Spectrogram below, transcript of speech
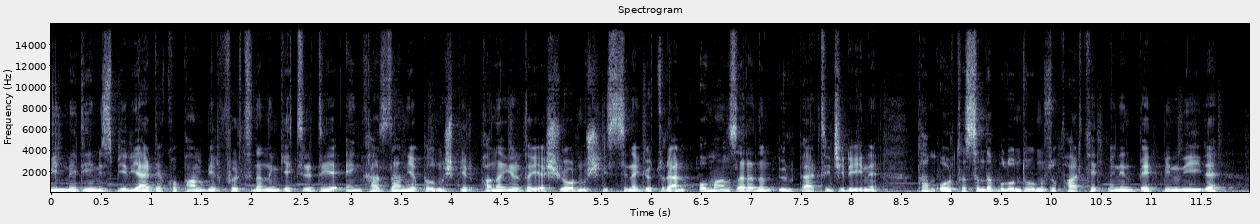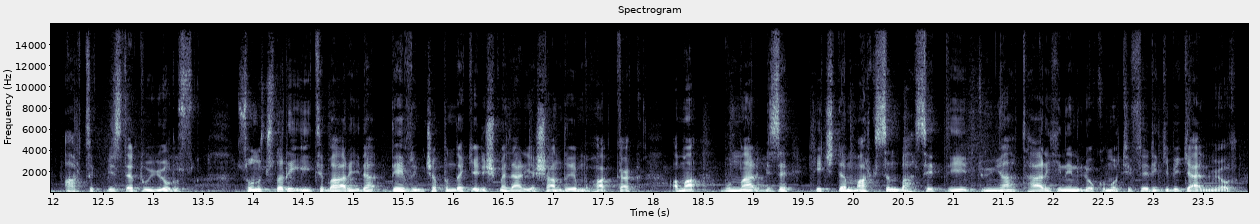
bilmediğimiz bir yerde kopan bir fırtınanın getirdiği enkazdan yapılmış bir panayırda yaşıyormuş hissine götüren o manzaranın ürperticiliğini tam ortasında bulunduğumuzu fark etmenin bedbinliğiyle artık biz de duyuyoruz. Sonuçları itibarıyla devrim çapında gelişmeler yaşandığı muhakkak ama bunlar bize hiç de Marx'ın bahsettiği dünya tarihinin lokomotifleri gibi gelmiyor.''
